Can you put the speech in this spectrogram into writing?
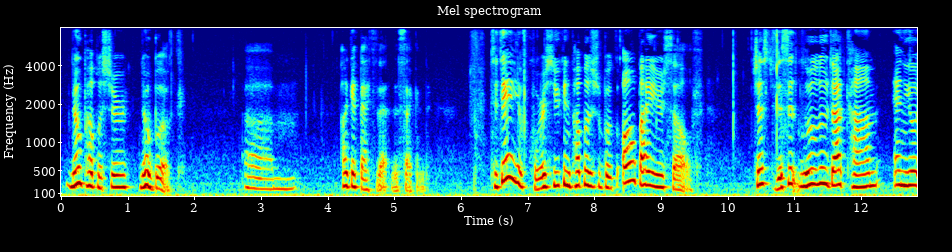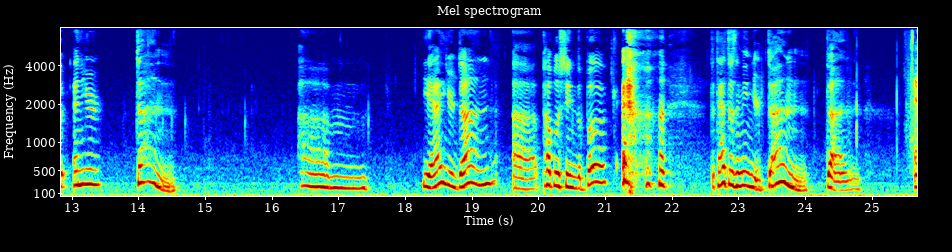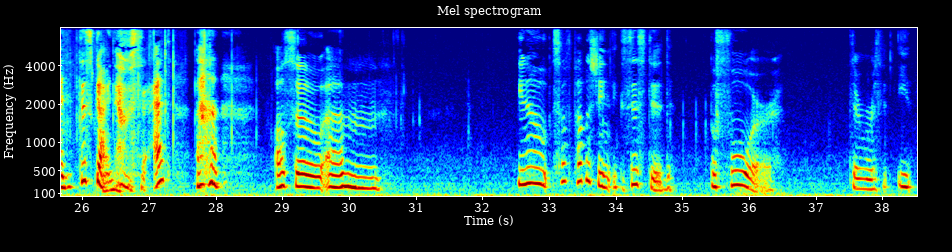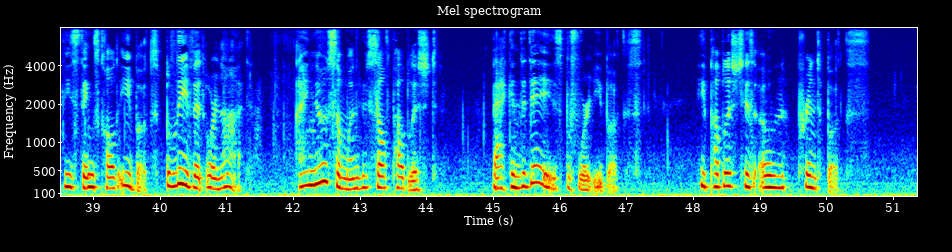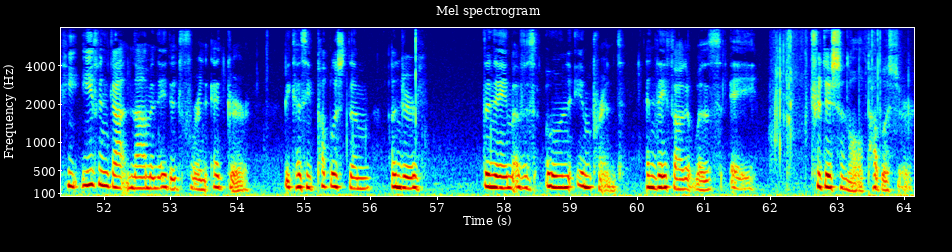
No publisher, no book. Um, I'll get back to that in a second. Today, of course, you can publish a book all by yourself. Just visit lulu.com and you're and you're done. Um, yeah, you're done uh, publishing the book, but that doesn't mean you're done. Done, and this guy knows that. also, um, you know, self-publishing existed before there were th- these things called ebooks, believe it or not. I know someone who self published back in the days before ebooks. He published his own print books. He even got nominated for an Edgar because he published them under the name of his own imprint, and they thought it was a traditional publisher.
